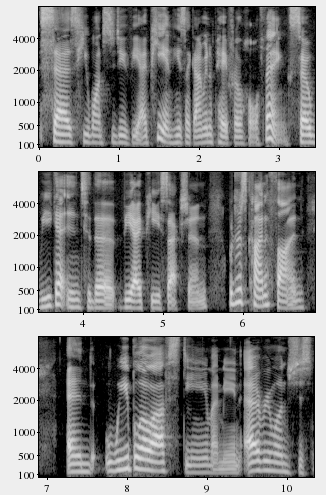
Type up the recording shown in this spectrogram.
says he wants to do VIP and he's like, I'm going to pay for the whole thing. So we get into the VIP section, which was kind of fun. And we blow off steam. I mean, everyone's just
